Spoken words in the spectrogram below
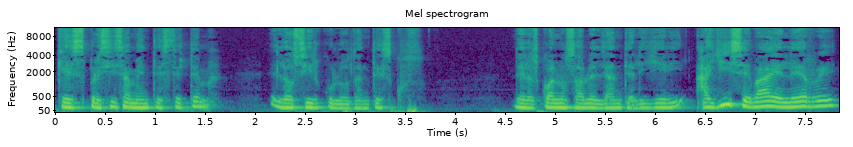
que es precisamente este tema, los círculos dantescos, de los cuales nos habla el Dante Alighieri. Allí se va el R,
